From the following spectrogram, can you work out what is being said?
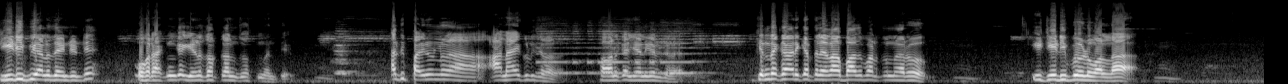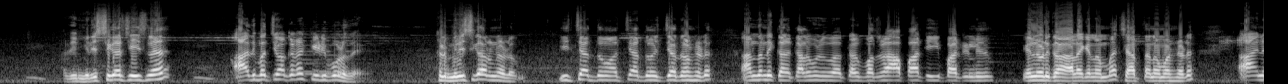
టీడీపీ అన్నది ఏంటంటే ఒక రకంగా ఈడ తొక్కాలని చూస్తుంది అంతే. అది పైన ఆ నాయకుడికి రాదు. పవన్ కళ్యాణ్ గారికి కింద. కార్యకర్తలు ఎలా బాధపడుతున్నారు? ఈ టీడీపీ వల్ల. అది మినిస్టర్ గారు చేసిన ఆధిపత్యం అక్కడ టీడీపీ ఇక్కడ మినిస్టర్ గారు ఉన్నాడు. ఇచ్చేద్దాం వచ్చేద్దాం ఇచ్చేద్దాం అన్నాడు అందరినీ కలవడు కలపడుతున్నాడు ఆ పార్టీ ఈ పార్టీ లేదు. ఎల్లుడు అలాగేనమ్మా చేస్తానమ్మంటున్నాడు ఆయన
